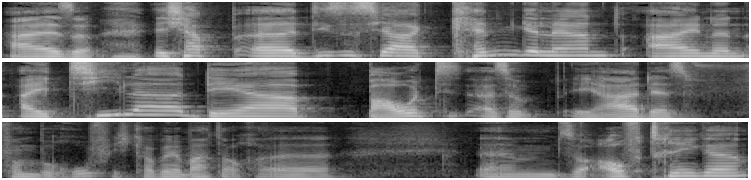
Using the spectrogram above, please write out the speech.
Also, ich habe äh, dieses Jahr kennengelernt einen ITler, der baut, also ja, der ist vom Beruf, ich glaube, der macht auch äh, ähm, so Aufträge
